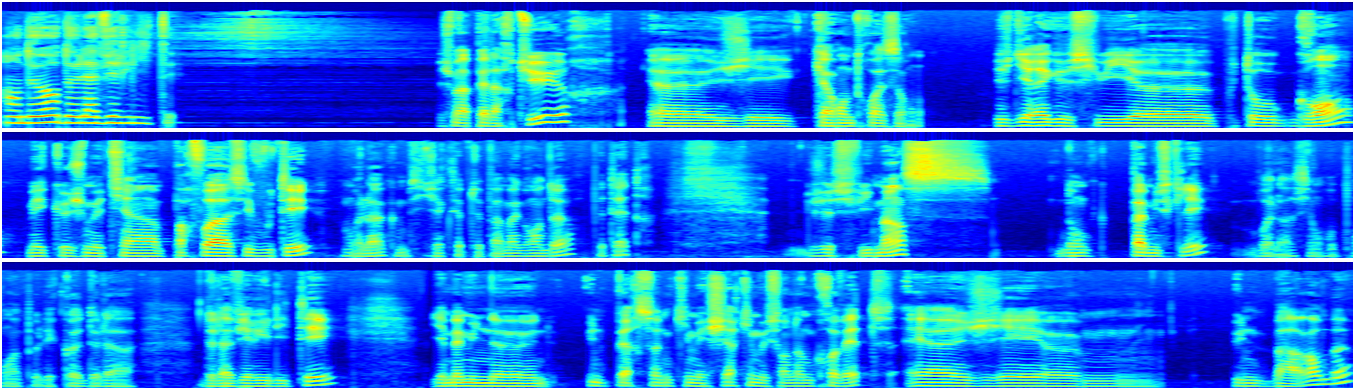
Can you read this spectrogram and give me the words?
en dehors de la virilité? Je m'appelle Arthur, euh, j'ai 43 ans. Je dirais que je suis euh, plutôt grand, mais que je me tiens parfois assez voûté, voilà, comme si j'acceptais pas ma grandeur, peut-être. Je suis mince, donc pas musclé, voilà, si on reprend un peu les codes de la, de la virilité. Il y a même une, une personne qui m'est chère qui me surnomme crevette. Euh, j'ai une barbe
